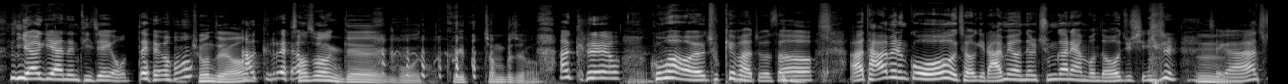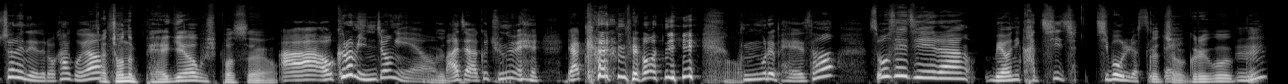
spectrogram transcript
이야기하는 DJ 어때요? 좋은데요? 아 그래요? 사소한 게 뭐 그게 전부죠. 아 그래요? 네. 고마워요. 좋게 봐줘서. 아 다음에는 꼭 저기 라면을 중간에 한번 넣어주시기를 음. 제가 추천해드리도록 하고요. 아, 저는 베개 하고 싶었어요. 아, 어, 그럼 인정이에요. 그죠. 맞아. 그 중요해. 약간 면이 어. 국물에 배서 소세지랑 면이 같이 자- 집어 올렸을 때. 그렇죠. 그리고 그- 음?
